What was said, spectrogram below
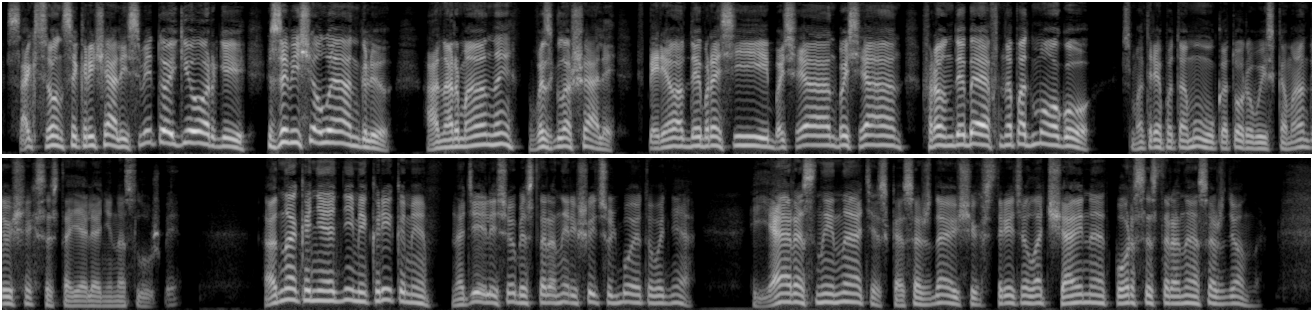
Саксонцы кричали «Святой Георгий! За веселую Англию!» А норманы возглашали «Вперед, Деброси! Басян, Басян! Фрон-де-Беф на подмогу!» смотря по тому, у которого из командующих состояли они на службе. Однако не одними криками надеялись обе стороны решить судьбу этого дня. Яростный натиск осаждающих встретил отчаянный отпор со стороны осажденных.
